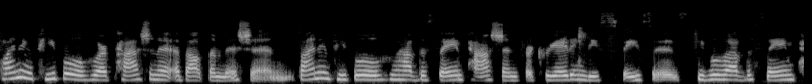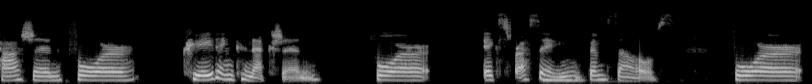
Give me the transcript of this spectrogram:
finding people who are passionate about the mission, finding people who have the same passion for creating these spaces, people who have the same passion for creating connection, for expressing mm. themselves, for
